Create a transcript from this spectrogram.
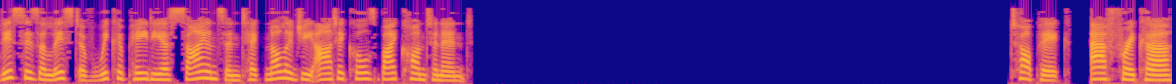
This is a list of Wikipedia science and technology articles by continent. Topic: Africa.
